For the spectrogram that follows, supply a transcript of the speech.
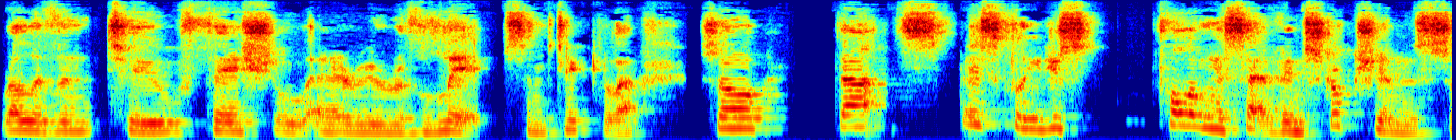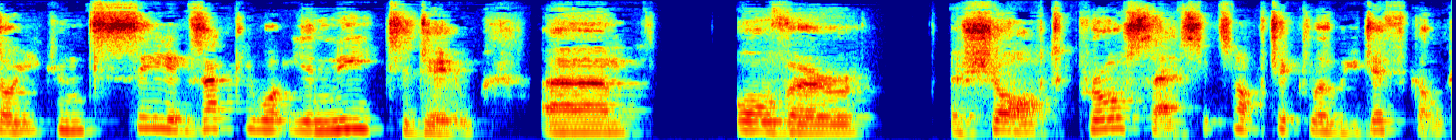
relevant to facial area of lips in particular. So that's basically just following a set of instructions so you can see exactly what you need to do um, over a short process. It's not particularly difficult.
